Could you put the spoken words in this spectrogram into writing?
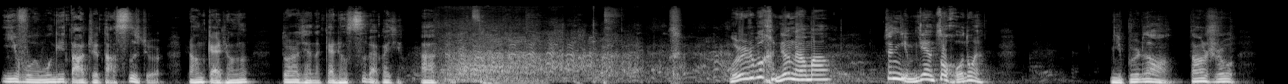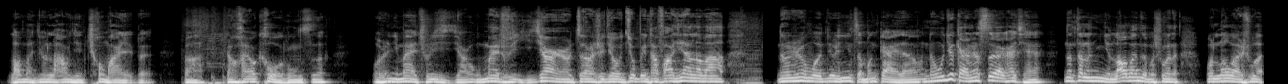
衣服我给打折打四折，然后改成多少钱呢？改成四百块钱啊。我说这不很正常吗？这你们店做活动呀。”你不知道，当时老板就拉我进臭骂一顿，是吧？然后还要扣我工资。我说你卖出去几件？我卖出去一件啊，当时就就被他发现了吧？那时我就你怎么改的？那我就改成四百块钱。那到了你老板怎么说的？我老板说，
